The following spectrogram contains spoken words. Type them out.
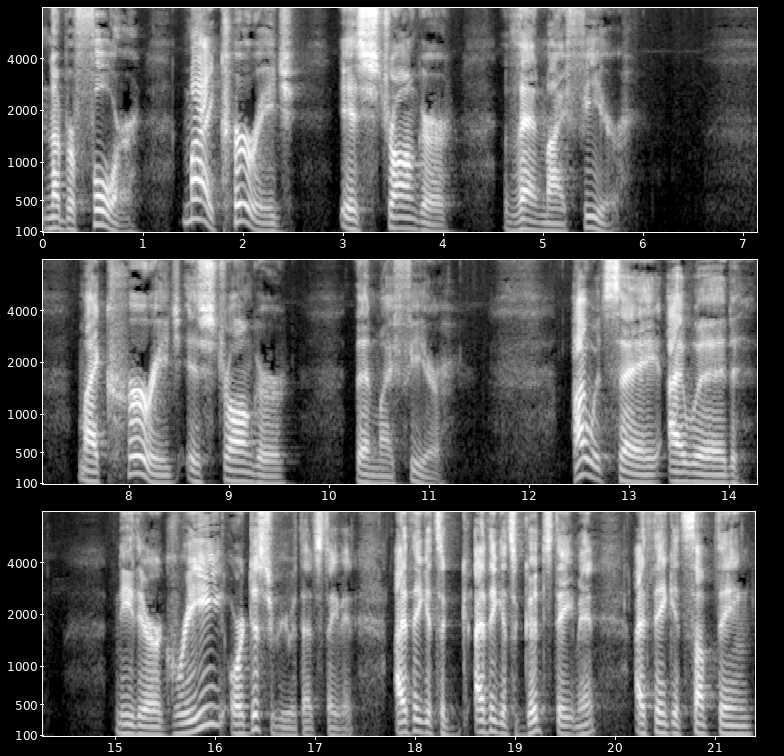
Number 4, my courage is stronger than my fear. My courage is stronger than my fear. I would say I would neither agree or disagree with that statement. I think it's a I think it's a good statement. I think it's something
